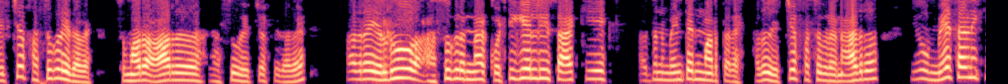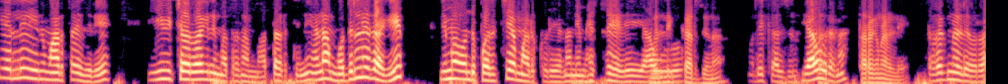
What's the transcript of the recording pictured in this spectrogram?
ಹೆಚ್ ಎಫ್ ಹಸುಗಳಿದಾವೆ. ಸುಮಾರು ಆರು ಹಸು ಹೆಚ್ ಎಫ್ ಇದಾವೆ. ಆದ್ರೆ ಎಲ್ಲರೂ ಹಸುಗಳನ್ನ ಕೊಟ್ಟಿಗೆಯಲ್ಲಿ ಸಾಕಿ ಅದನ್ನ ಮೇಂಟೈನ್ ಮಾಡ್ತಾರೆ. ಅದು ಎಚ್ ಎಫ್ ಹಸುಗಳನ್ನ. ಆದ್ರೂ ನೀವು ಮೇಸಾಣಿಕೆಯಲ್ಲಿ ಏನು ಮಾಡ್ತಾ ಇದ್ದೀರಿ. ಈ ವಿಚಾರವಾಗಿ ನಿಮ್ಮ ಹತ್ರ ನಾನು ಮಾತಾಡ್ತೀನಿ. ಅಣ್ಣ ಮೊದಲನೇದಾಗಿ ನಿಮ್ಮ ಒಂದು ಪರಿಚಯ ಮಾಡ್ಕೊಡಿ ಅಣ್ಣ. ನಿಮ್ಮ ಹೆಸರು ಹೇಳಿ ಯಾವ ಮಲ್ಲಿಕಾರ್ಜುನ. ಮಲ್ಲಿಕಾರ್ಜುನ. ಯಾವ ಊರಣ್ಣ? ತರಗನಹಳ್ಳಿ. ತರಗನಹಳ್ಳಿ ಅವರ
